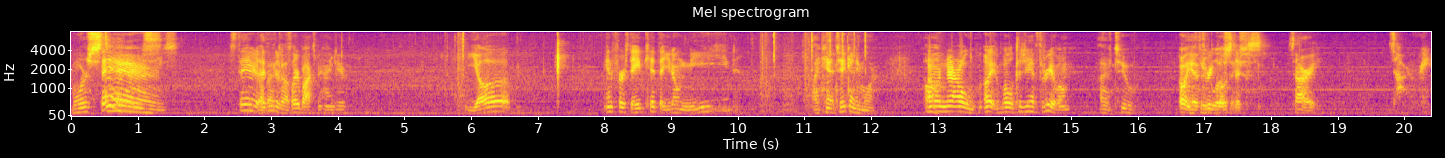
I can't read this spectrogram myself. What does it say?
More Stairs. stairs. stairs. I think there's a flare box behind you. Yup. And first aid kit that you don't need. I can't take anymore. Oh, oh. no. Oh, wait, well, because you have three of them. I have two. Oh, you have have three three glow glow sticks. sticks. Sorry. Sorry.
